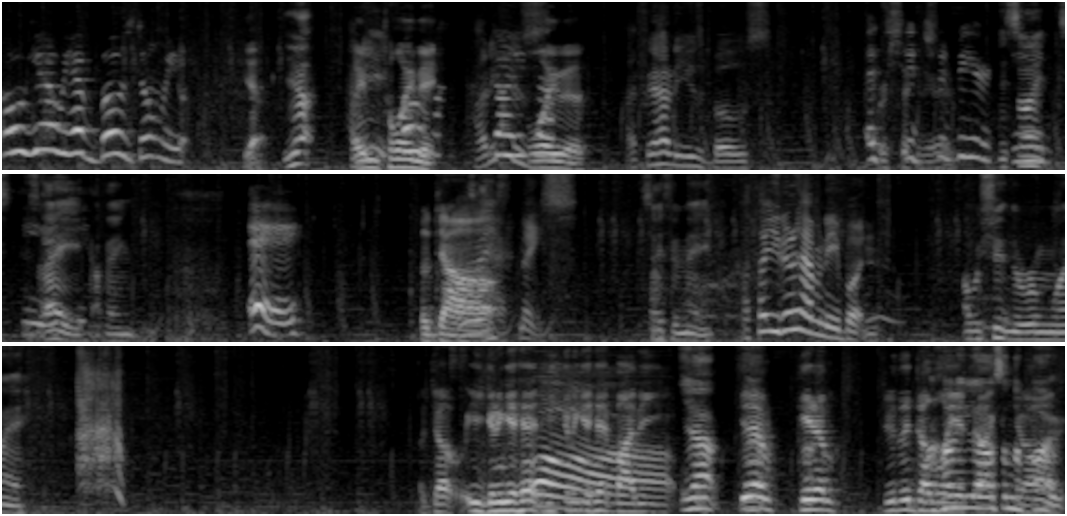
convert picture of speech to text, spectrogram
Oh yeah, we have bows, don't we? Yeah. How do I'm you, toy Oh how do you oh use, Toy with. I forget how to use bows. It's, it secondary. should be your It's D- like it's D. A, I think. A. The job. Nice. Say for me. I thought you didn't have an A button. I was shooting the wrong way. Watch out. He's gonna get hit. He's gonna get hit by the. Oh. Yeah. Get him. Get him. Do the double Honey attack. let us on the job. boat.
